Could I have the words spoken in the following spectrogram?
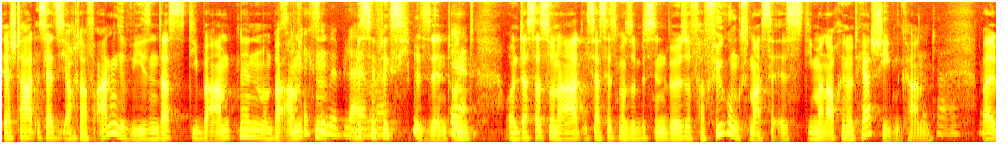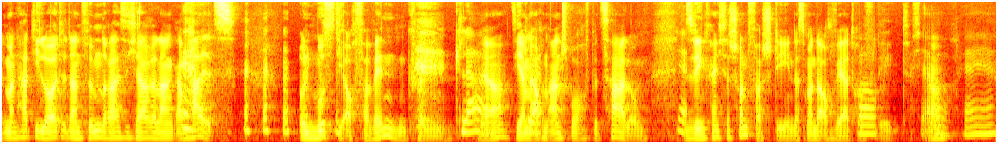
der Staat ist letztlich auch darauf angewiesen, dass die Beamtinnen und Beamten flexibel ein bleiben, bisschen ne? flexibel sind Ja. und, und dass das so eine Art, ich sag's jetzt mal so ein bisschen böse, Verfügungsmasse ist, die man auch hin und her schieben kann. Total. Weil man hat die Leute dann 35 Jahre lang am Hals und muss die auch verwenden können. Klar, Ja? Die haben ja auch einen Anspruch auf Bezahlung. Ja. Deswegen kann ich das schon verstehen, dass man da auch Wert drauf legt. Ich auch, ja, ja.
